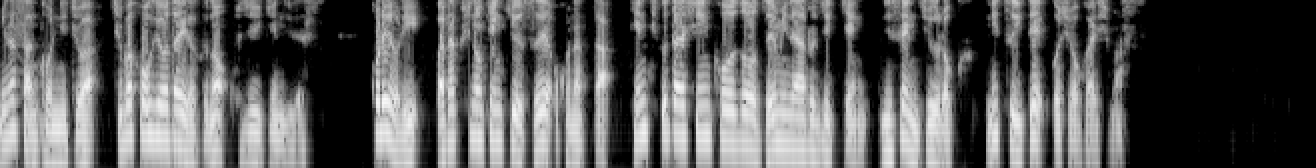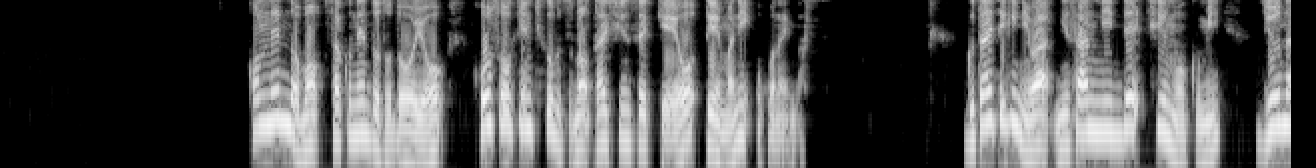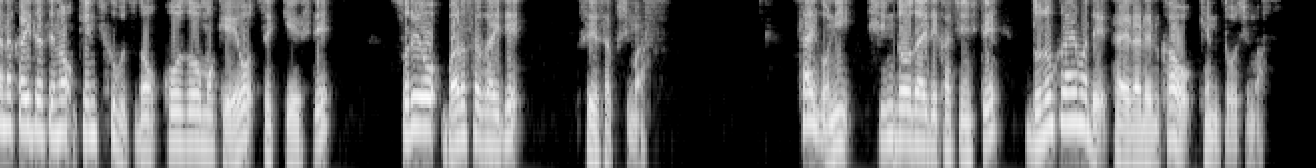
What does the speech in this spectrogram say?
皆さん、こんにちは。千葉工業大学の藤井健二です。これより、私の研究室で行った建築耐震構造ゼミナール実験2016についてご紹介します。今年度も昨年度と同様、高層建築物の耐震設計をテーマに行います。具体的には、2、3人でチームを組み、17階建ての建築物の構造模型を設計して、それをバルサ材で製作します。最後に振動台で過信して、どのくらいまで耐えられるかを検討します。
